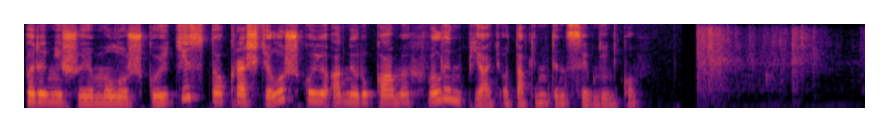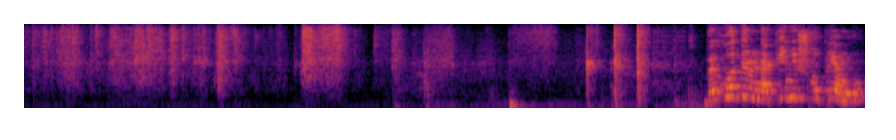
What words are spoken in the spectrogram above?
Перемішуємо ложкою тісто, краще ложкою, а не руками, хвилин 5, отак інтенсивненько. Виходимо на фінішну пряму.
